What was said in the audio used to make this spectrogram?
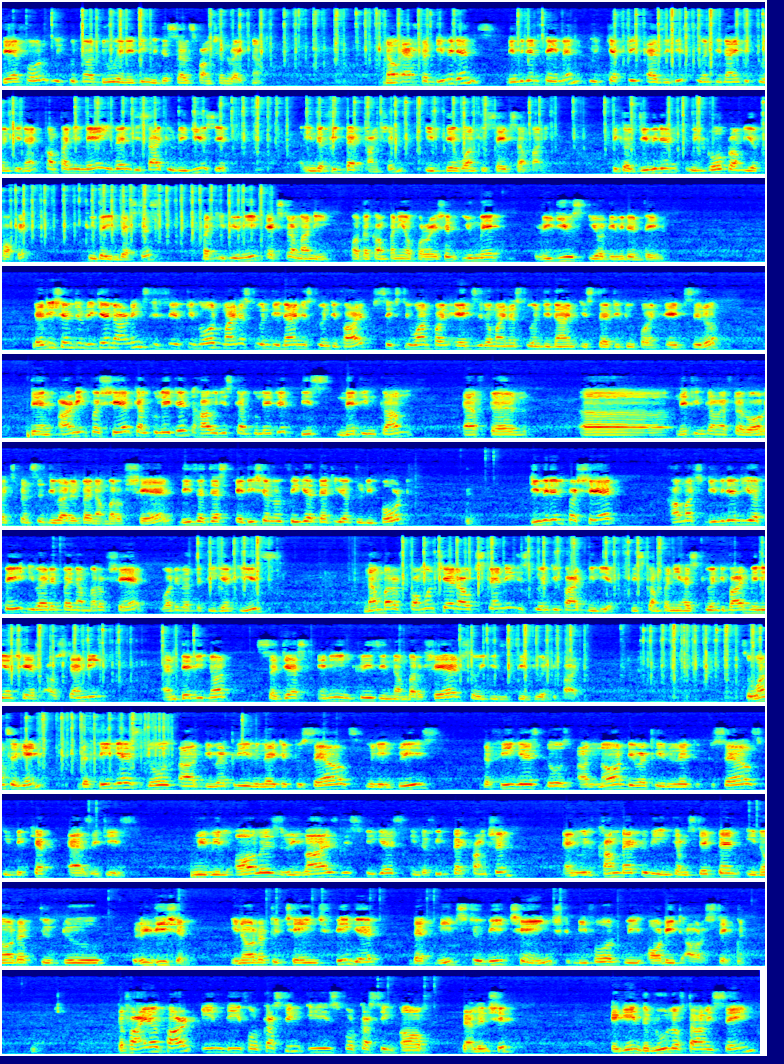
Therefore, we could not do anything with the sales function right now. Now, after dividends, dividend payment, we kept it as it is 29 to 29. Company may even decide to reduce it in the feedback function if they want to save some money. Because dividend will go from your pocket to the investors. But if you need extra money for the company operation, you may reduce your dividend payment. Addition to retained earnings is 54 minus 29 is 25. 61.80 minus 29 is 32.80. Then earning per share calculated, how it is calculated, this net income after uh, net income after all expenses divided by number of share. These are just additional figure that you have to report. Dividend per share, how much dividend you are paid divided by number of share, whatever the figure is. Number of common share outstanding is 25 million. This company has 25 million shares outstanding and they did not suggest any increase in number of shares, so it is still 25. So once again, the figures, those are directly related to sales will increase the figures, those are not directly related to sales, will be kept as it is. We will always revise these figures in the feedback function and we'll come back to the income statement in order to do revision, in order to change figure that needs to be changed before we audit our statement. The final part in the forecasting is forecasting of balance sheet. Again, the rule of thumb is saying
